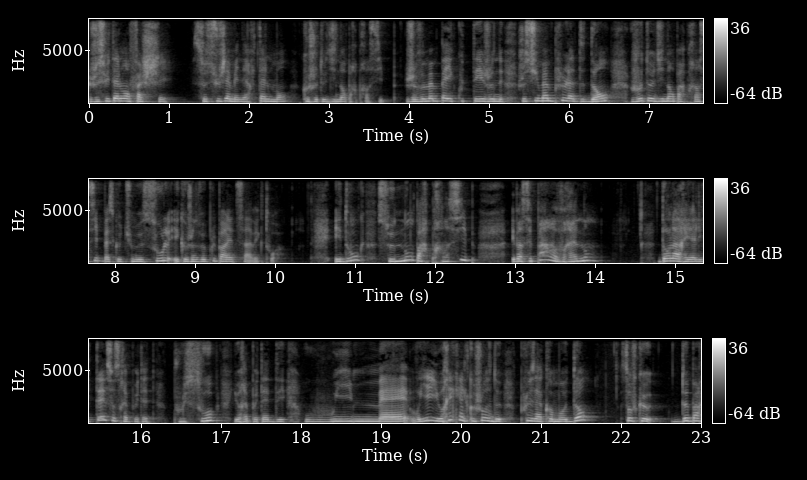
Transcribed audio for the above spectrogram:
je suis tellement fâchée ce sujet m'énerve tellement que je te dis non par principe. Je veux même pas écouter, je ne je suis même plus là-dedans, je te dis non par principe parce que tu me saoules et que je ne veux plus parler de ça avec toi. Et donc ce non par principe, eh ben c'est pas un vrai non. Dans la réalité, ce serait peut-être plus souple, il y aurait peut-être des oui mais, vous voyez, il y aurait quelque chose de plus accommodant, sauf que de par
